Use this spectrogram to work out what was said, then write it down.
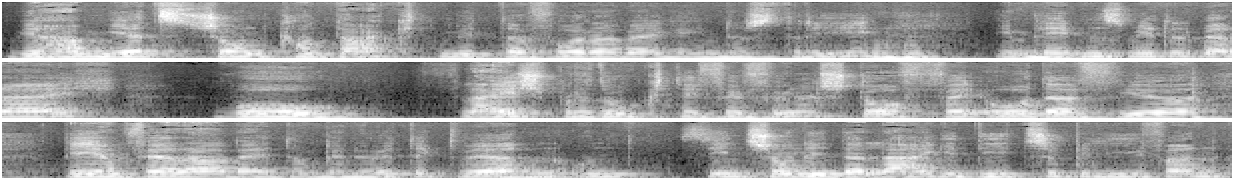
Wir haben jetzt schon Kontakt mit der Vorarlberger Industrie mhm. im Lebensmittelbereich, wo Fleischprodukte für Füllstoffe oder für BM-Verarbeitung benötigt werden und sind schon in der Lage, die zu beliefern,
